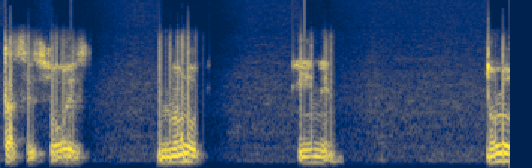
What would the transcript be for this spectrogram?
asesores. No lo tienen. No lo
